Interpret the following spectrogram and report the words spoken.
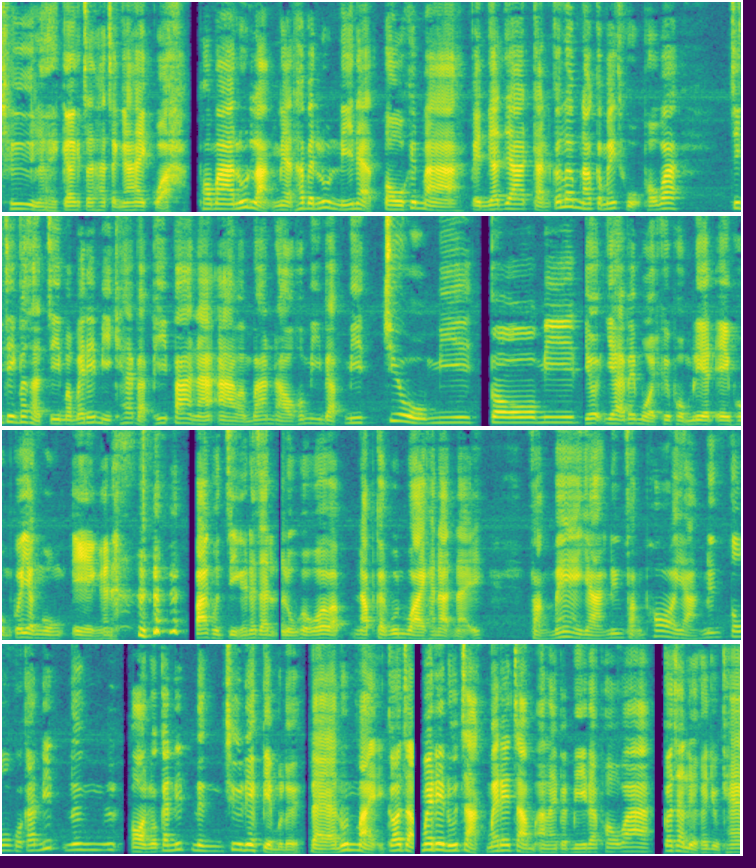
ชื่อเลยก็จะจะง่ายกว่า พอมารุ่นหลังเนี่ยถ้าเป็นรุ่นนี้เนี่ยโตขึ้นมาเป็นญาติญาติกันก็เริ่มนับกันไม่ถูก เพราะว่า จริง ๆ ภาษาจีนมันไม่ได้มีแค่แบบพี่ป้านะอาเหมือนบ้านเราเขามีแบบมีจิ้วมีโกมีเยอะแยะไปหมดคือผมเรียนเองผมก็ยังงงเองนะบ้าคนจีนก็น่าจะรู้เพราะว่าแบบนับกันวุ่นวายขนาดไหน ฝั่งแม่อย่างหนึ่งฝั่งพ่ออย่างหนึ่งโตกว่ากันนิดนึงอ่อนกว่ากันนิดนึงชื่อเรียกเปลี่ยนหมดเลย แต่รุ่นใหม่ก็จะไม่ได้รู้จักไม่ได้จำอะไรแบบนี้แล้วเพราะว่าก็จะเหลือกันอยู่แค่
